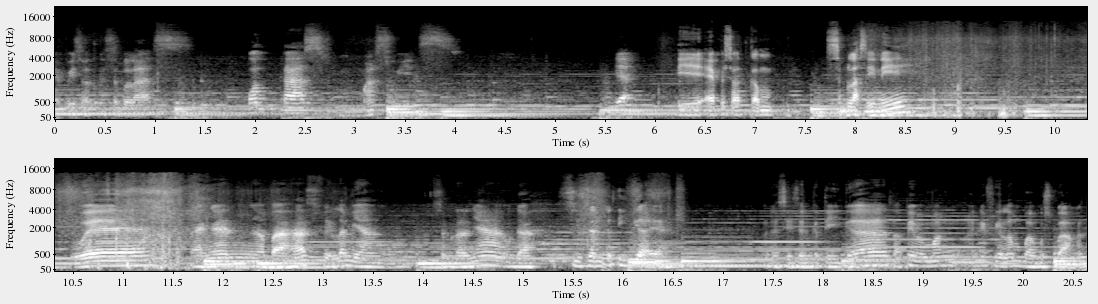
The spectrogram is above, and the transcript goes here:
Episode ke-11 Podcast Mas Wis. Ya di episode ke-11 ini Gue pengen ngebahas film yang sebenarnya udah season ketiga ya. Udah season ketiga tapi memang ini film bagus banget.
